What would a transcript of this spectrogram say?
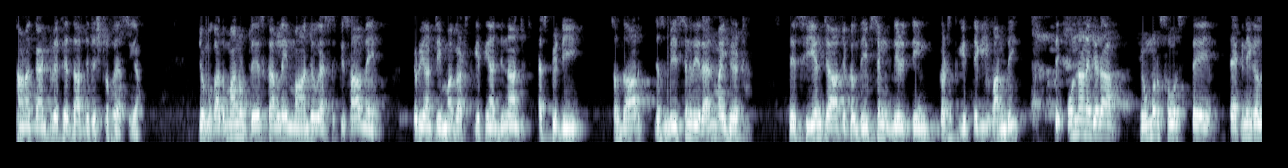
ਥਾਣਾ ਕੈਂਟ ਵਿਖੇ ਦਰਜ ਰਜਿਸਟਰ ਹੋਇਆ ਸੀਗਾ। ਜੋ ਮੁਕੱਦਮਾ ਨੂੰ ਟ੍ਰੇਸ ਕਰਨ ਲਈ ਮਾਨਯੋਗ ਐਸਐਸਪੀ ਸਾਹਿਬ ਨੇ ਜਿਹੜੀਆਂ ਟੀਮਾਂ ਗਠਿਤ ਕੀਤੀਆਂ, ਜਿਨ੍ਹਾਂ ਚ ਐਸਪੀਡੀ ਸਰਦਾਰ ਜਸਮੀਤ ਸਿੰਘ ਦੀ ਰਹਿਨਮਾਈ ਹੇਠ ਤੇ ਸੀ ਇੰਚਾਰਜ ਕੁਲਦੀਪ ਸਿੰਘ ਦੀ ਟੀਮ ਗਠਿਤ ਕੀਤੀ ਗਈ ਵਨ ਦੀ। ਤੇ ਉਹਨਾਂ ਨੇ ਜਿਹੜਾ ਹਿਊਮਨ ਰਿਸੋਰਸ ਤੇ ਟੈਕਨੀਕਲ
